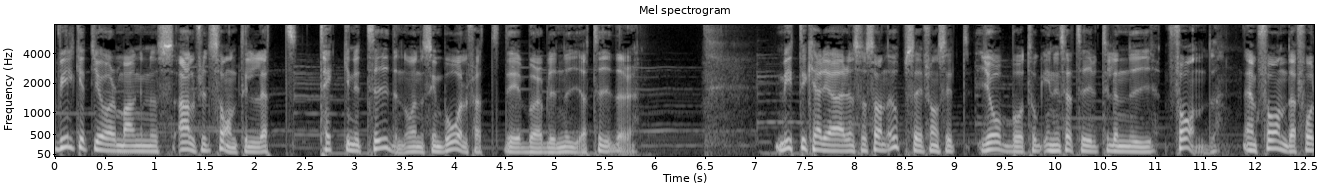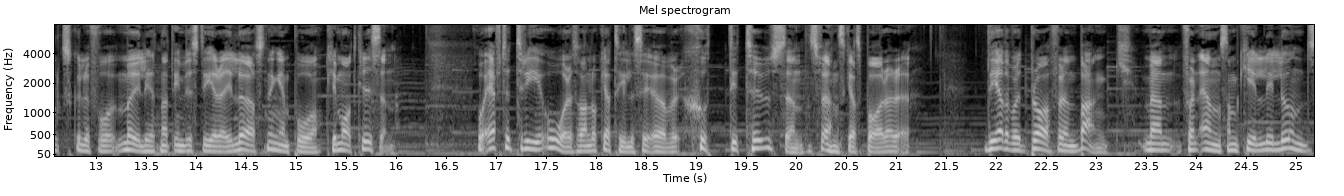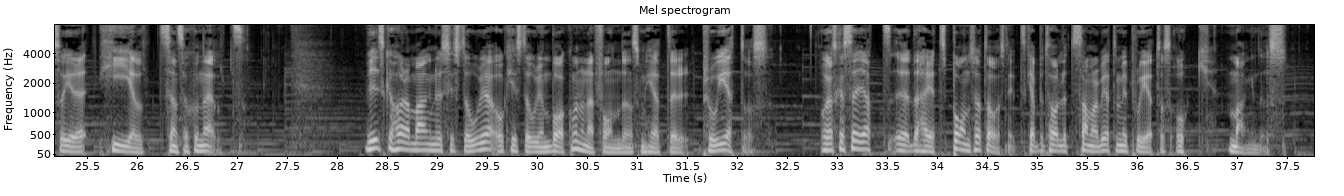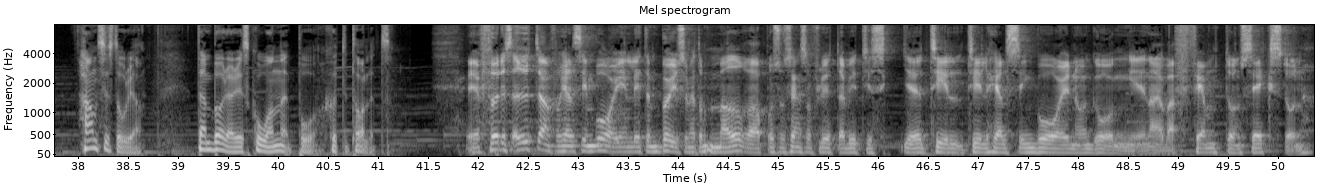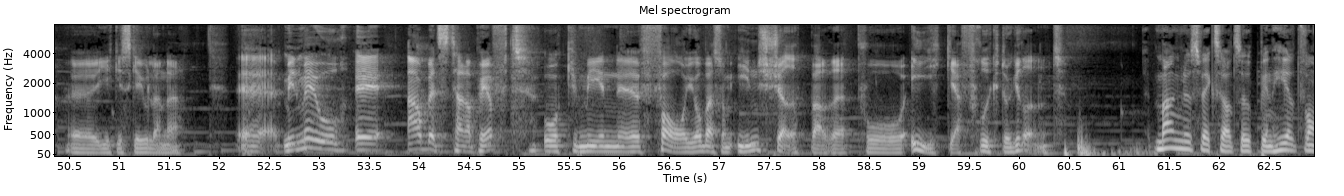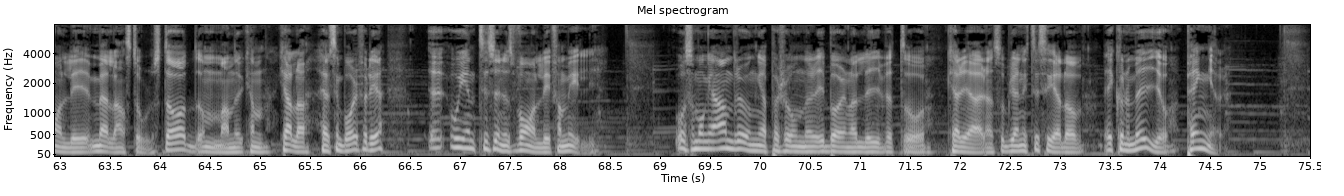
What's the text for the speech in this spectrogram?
Vilket gör Magnus Alfredsson till ett tecken i tiden och en symbol för att det börjar bli nya tider. Mitt i karriären så sa han upp sig från sitt jobb och tog initiativ till en ny fond. En fond där folk skulle få möjligheten att investera i lösningen på klimatkrisen. Och efter tre år så har han lockat till sig över 70 000 svenska sparare. Det hade varit bra för en bank, men för en ensam kille i Lund så är det helt sensationellt. Vi ska höra Magnus historia och historien bakom den här fonden som heter Proetos. Och jag ska säga att eh, det här är ett sponsrat avsnitt. Kapitalet samarbetar med Proetos och Magnus. Hans historia, den börjar i Skåne på 70-talet. Jag eh, föddes utanför Helsingborg i en liten by som heter Mörarp och så sen så flyttade vi till, eh, till, till Helsingborg någon gång när jag var 15-16. Gick i skolan där. Eh, min mor är arbetsterapeut och min eh, far jobbar som inköpare på ICA Frukt och Grönt. Magnus växer alltså upp i en helt vanlig mellanstor stad, om man nu kan kalla Helsingborg för det, eh, och i en till synes vanlig familj. Och som många andra unga personer i början av livet och karriären så blir han intresserad av ekonomi och pengar.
